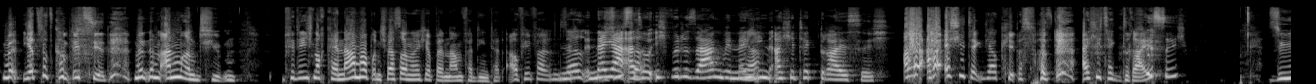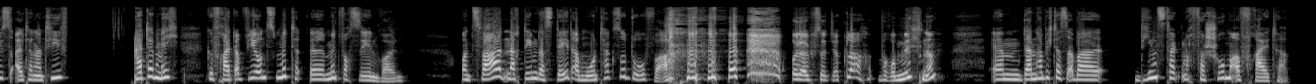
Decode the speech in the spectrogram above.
Mit, jetzt wird's kompliziert. Mit einem anderen Typen, für den ich noch keinen Namen habe und ich weiß auch noch nicht, ob er einen Namen verdient hat. Auf jeden Fall sehr Naja, also ich würde sagen, wir nennen Ja. ihn Architekt 30. Architekt, ja, okay, das passt. Architekt 30, süß, alternativ, hat er mich gefragt, ob wir uns mit, äh, Mittwoch sehen wollen. Und zwar, nachdem das Date am Montag so doof war. Und da habe ich gesagt, ja klar, warum nicht, ne? Ähm, dann habe ich das aber Dienstag noch verschoben auf Freitag.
